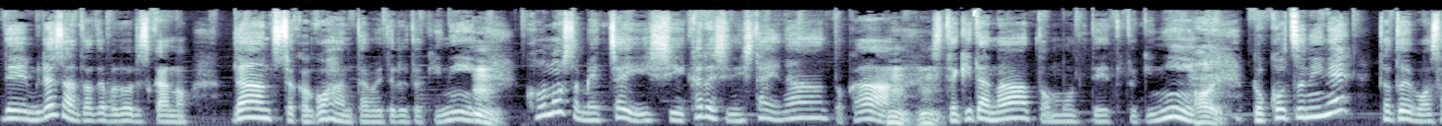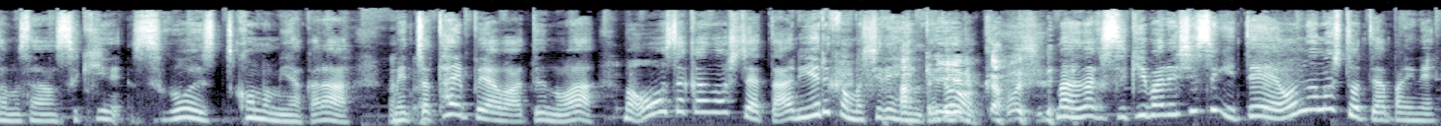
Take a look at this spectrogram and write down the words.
で、皆さん例えばどうですか？あの、ランチとかご飯食べてる時に、うん。この人めっちゃいいし、彼氏にしたいなとか、うんうん素敵だなと思っていた時に、はい。露骨にね、例えばおさむさん好き、すごい好みやから、めっちゃタイプやわっていうのは、まあ大阪の人やったらあり得るかもしれへんけどあり、えるかもしれない。まあなんか好きバレしすぎて、女の人ってやっぱりね、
